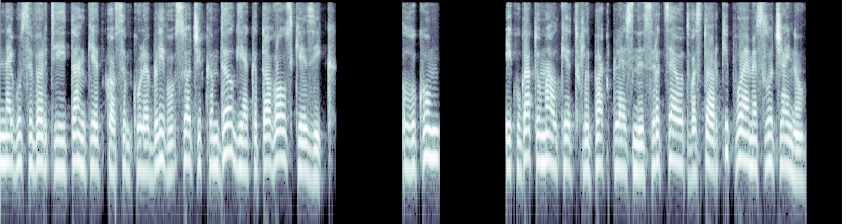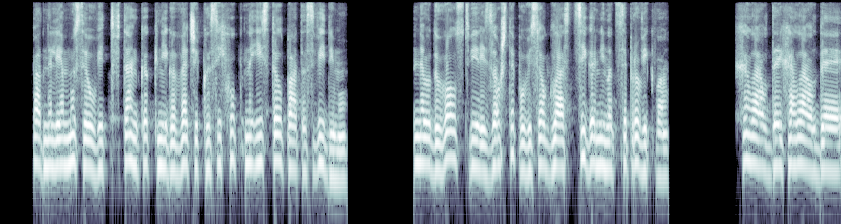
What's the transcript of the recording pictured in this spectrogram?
Него се върти и танкият косъм колебливо сочи към дългия като волски език. Лукум. И когато малкият хлепак плесне с ръце от възторги поеме случайно. Падналия му се увид в танка книга вече къси хукна и стълпата с видимо. Неудоволствие из още по висок глас циганинът се провиква. Халалде, халалде.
